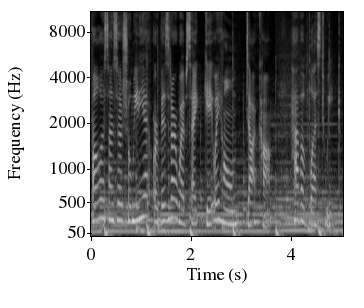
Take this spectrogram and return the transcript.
follow us on social media or visit our website, gatewayhome.com. Have a blessed week.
